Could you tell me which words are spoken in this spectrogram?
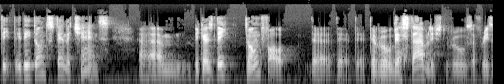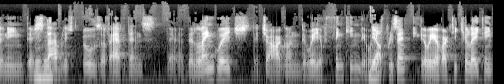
they, they don't stand a chance um, because they don't follow the, the, the, the, rule, the established rules of reasoning, the mm-hmm. established rules of evidence, the, the language, the jargon, the way of thinking, the way of presenting, the way of articulating.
